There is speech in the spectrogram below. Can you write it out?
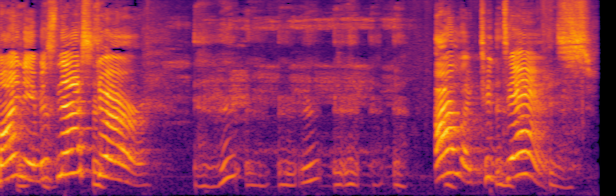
My name is Nestor. I like to dance.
